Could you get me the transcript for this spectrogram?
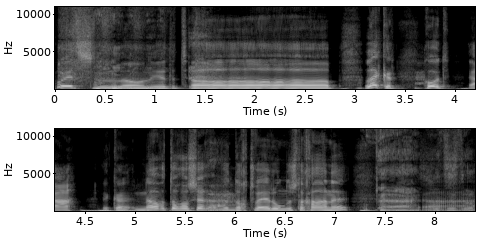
It's lonely at the top. Lekker. Goed. Ja, ik kan, nou we toch wel zeggen, we hebben nog twee rondes te gaan, hè? Ja, dat is toch.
